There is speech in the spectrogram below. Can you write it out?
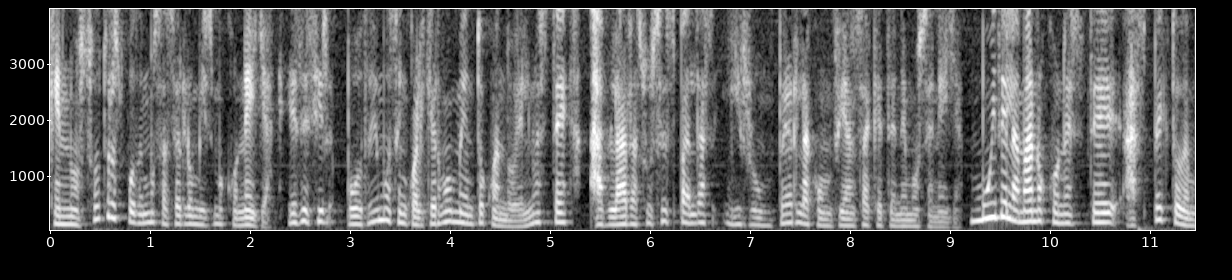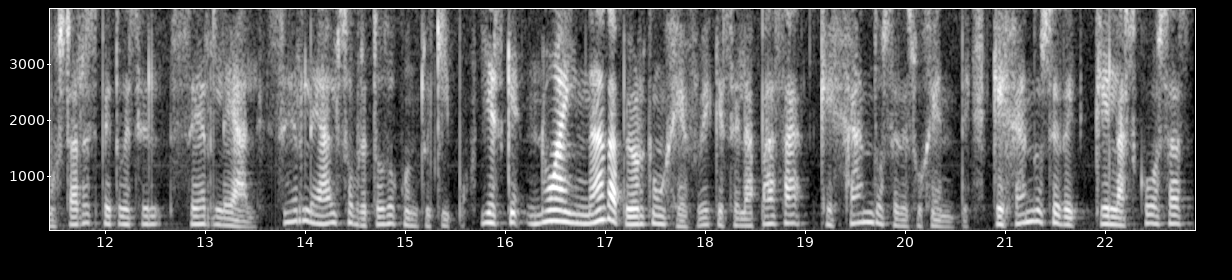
que nosotros podemos hacer lo mismo con ella. Es decir, podemos en cualquier momento cuando él no esté hablar a sus espaldas y romper la confianza que tenemos en ella. Muy de la mano con este aspecto de mostrar respeto es el ser leal. Ser leal sobre todo con tu equipo. Y es que no hay nada peor que un jefe que se la pasa quejándose de su gente, quejándose de que las cosas,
